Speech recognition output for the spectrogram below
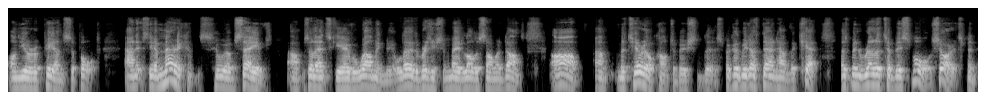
on European support. And it's the Americans who have saved um, Zelensky overwhelmingly, although the British have made a lot of song and dance. Our um, material contribution to this, because we just don't have the kit, has been relatively small. Sure, it's been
